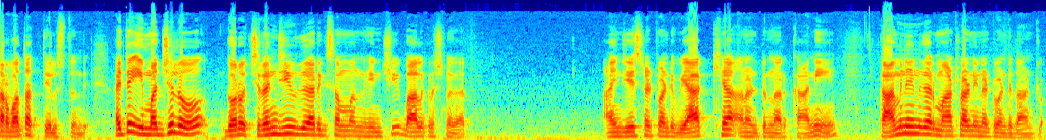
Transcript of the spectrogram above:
తర్వాత అది తెలుస్తుంది. అయితే ఈ మధ్యలో గౌరవ చిరంజీవి గారికి సంబంధించి బాలకృష్ణ గారు ఆయన చేసినటువంటి వ్యాఖ్య అని అంటున్నారు. కానీ కామినేని గారు మాట్లాడినటువంటి దాంట్లో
